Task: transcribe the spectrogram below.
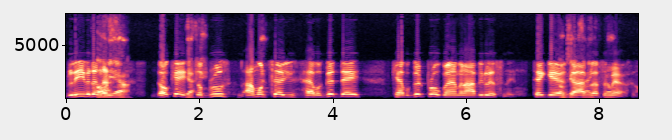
Believe it or oh, not. Oh yeah. Okay, yeah. so Bruce, I'm gonna tell you, have a good day, have a good program, and I'll be listening. Take care. Okay, God bless you, America.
